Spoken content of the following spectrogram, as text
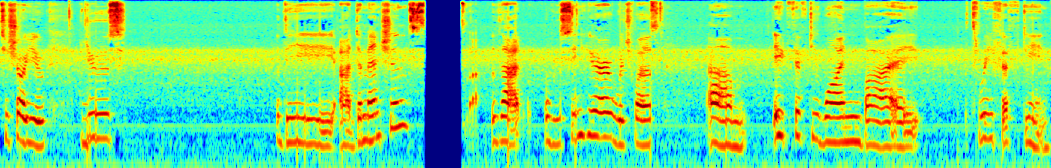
to show you. Use the uh, dimensions that we've seen here, which was um, 851 by 315.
